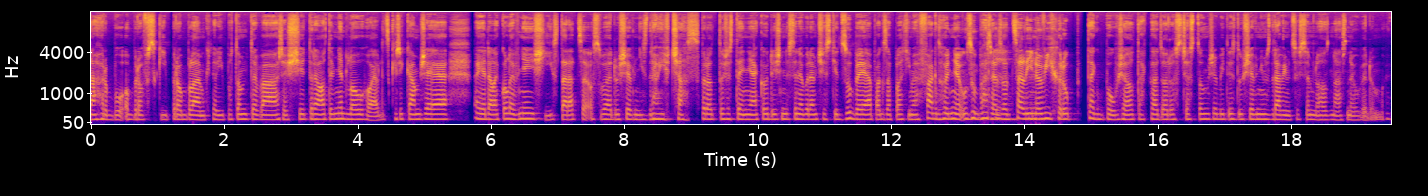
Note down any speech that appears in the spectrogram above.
na hrbu obrovský problém, který potom trvá řešit relativně dlouho. Já vždycky říkám, že je, je daleko levnější starat se o své duševní zdraví včas, protože stejně jako když si nebudeme čistit zuby a pak zaplatíme fakt hodně u zubaře za hmm, celý hmm. nový chrup, tak bohužel takhle to dost často může být i s duševním zdravím, což se mnoho z nás neuvědomuje.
